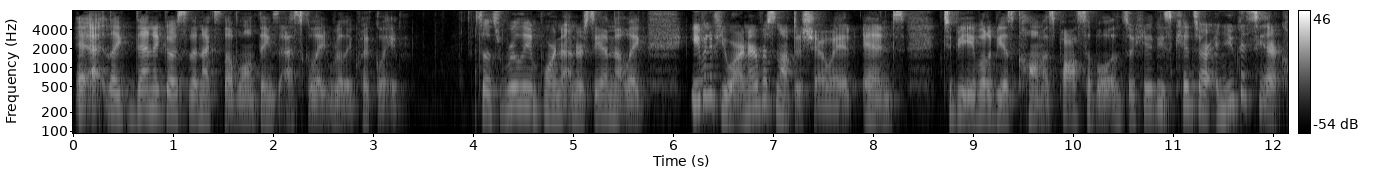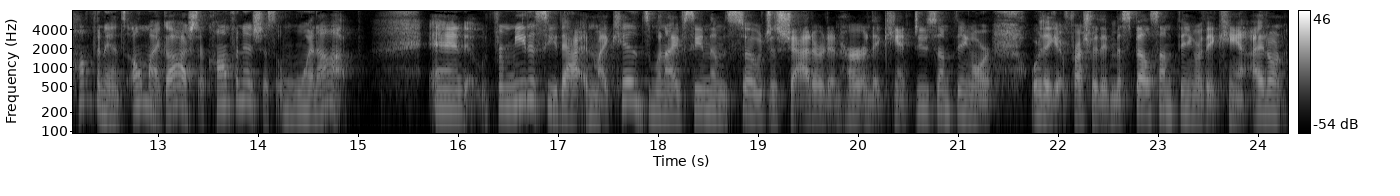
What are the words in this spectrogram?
It, like then it goes to the next level and things escalate really quickly. So it's really important to understand that, like, even if you are nervous, not to show it and to be able to be as calm as possible. And so here these kids are, and you can see their confidence. Oh my gosh, their confidence just went up. And for me to see that in my kids when I've seen them so just shattered and hurt and they can't do something or or they get frustrated, they misspell something or they can't, I don't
